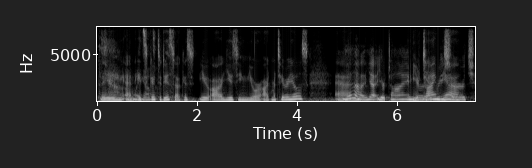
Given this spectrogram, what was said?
thing, Yeah, oh and my it's God. good to do so because you are using your art materials, and yeah, yeah, your time, Your time, yeah. research,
